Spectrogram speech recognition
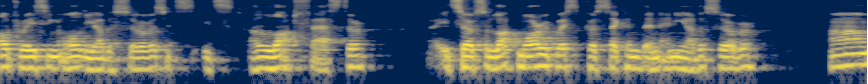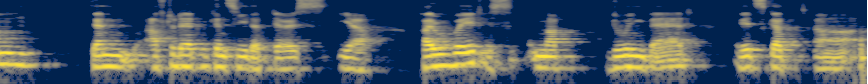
outracing all the other servers. It's, it's a lot faster. It serves a lot more requests per second than any other server. Um, then after that, we can see that there is, yeah, Pyruvate is not doing bad. It's got uh, a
